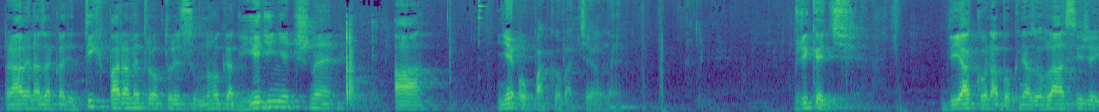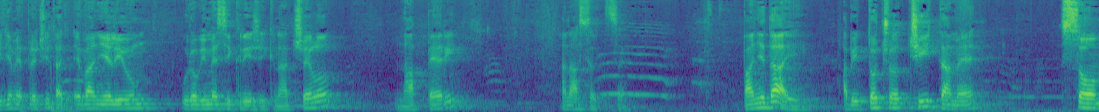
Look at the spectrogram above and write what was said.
práve na základe tých parametrov, ktoré sú mnohokrát jedinečné a neopakovateľné. Vždy, keď diakon alebo kniaz ohlási, že ideme prečítať evanelium, urobíme si krížik na čelo, na pery a na srdce. Pane, daj, aby to, čo čítame, som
